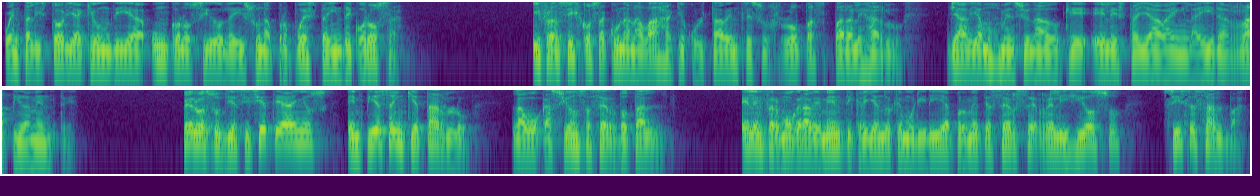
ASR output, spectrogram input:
Cuenta la historia que un día un conocido le hizo una propuesta indecorosa y Francisco sacó una navaja que ocultaba entre sus ropas para alejarlo. Ya habíamos mencionado que él estallaba en la ira rápidamente. Pero a sus 17 años empieza a inquietarlo la vocación sacerdotal. Él enfermó gravemente y creyendo que moriría, promete hacerse religioso si se salva.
